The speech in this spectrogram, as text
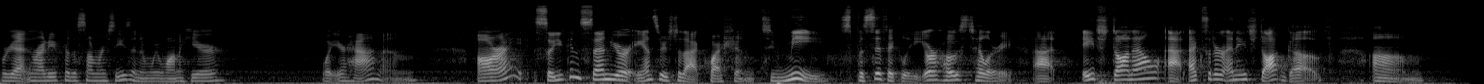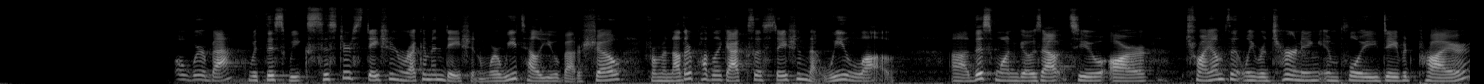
We're getting ready for the summer season, and we want to hear what you're having. All right. So you can send your answers to that question to me specifically, your host Hillary, at hdonnell at exeternh.gov. Um, oh, we're back with this week's Sister Station recommendation, where we tell you about a show from another public access station that we love. Uh, this one goes out to our triumphantly returning employee, David Pryor.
